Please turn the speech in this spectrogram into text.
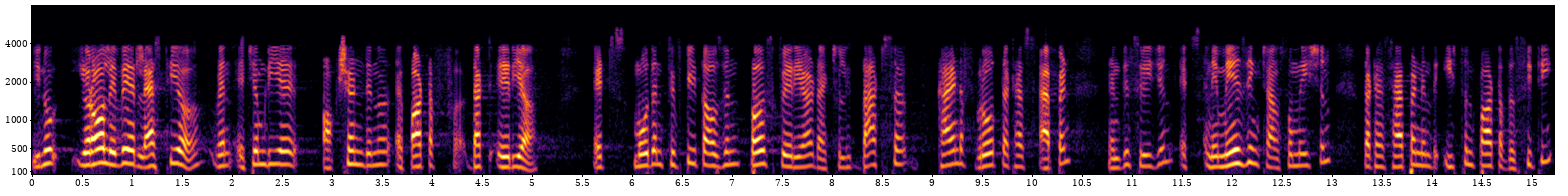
You know, you're all aware last year when HMDA auctioned in know, a part of uh, that area, it's more than 50,000 per square yard actually. That's a kind of growth that has happened in this region. It's an amazing transformation that has happened in the eastern part of the city.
